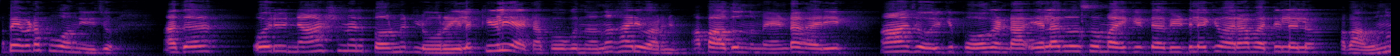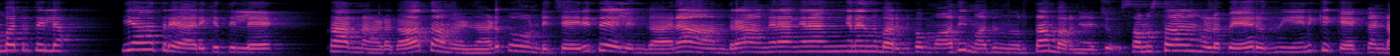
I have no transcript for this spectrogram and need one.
അപ്പോൾ എവിടെ പോവാന്ന് ചോദിച്ചു. അത് ഒരു നാഷണൽ പെർമിറ്റ് ലോറിയിൽ കിളിയായിട്ടാണ് പോകുന്നതെന്ന് ഹരി പറഞ്ഞു. അപ്പം അതൊന്നും വേണ്ട ഹരി. ആ ജോലിക്ക് പോകണ്ട. എല്ലാ ദിവസവും വൈകിട്ട് വീട്ടിലേക്ക് വരാൻ പറ്റില്ലല്ലോ. അപ്പം അതൊന്നും പറ്റത്തില്ല. യാത്ര ആയിരിക്കത്തില്ലേ? കർണാടക തമിഴ്നാട് പോണ്ടിച്ചേരി തെലുങ്കാന ആന്ധ്ര അങ്ങനെ അങ്ങനെ അങ്ങനെ എന്ന് പറഞ്ഞപ്പോൾ മതി മതി നിർത്താൻ പറഞ്ഞു വെച്ചു സംസ്ഥാനങ്ങളുടെ പേരൊന്നും എനിക്ക് കേൾക്കണ്ട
